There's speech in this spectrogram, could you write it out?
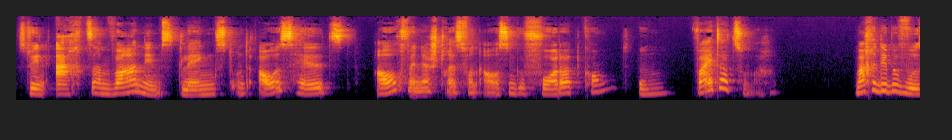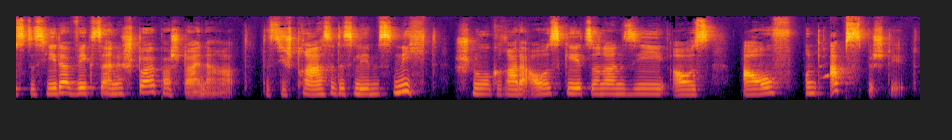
Dass du ihn achtsam wahrnimmst, längst und aushältst, auch wenn der Stress von außen gefordert kommt, um weiterzumachen. Mache dir bewusst, dass jeder Weg seine Stolpersteine hat, dass die Straße des Lebens nicht schnurgeradeaus geht, sondern sie aus Auf- und Abs besteht,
